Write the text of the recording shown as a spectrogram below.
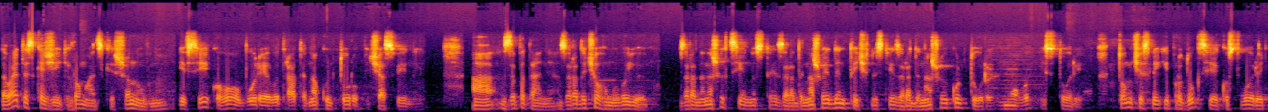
Давайте скажіть громадськість, шановна, і всі, кого обурює витрати на культуру під час війни. А запитання: заради чого ми воюємо? Заради наших цінностей, заради нашої ідентичності, заради нашої культури, мови, історії, в тому числі і продукції, яку створюють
